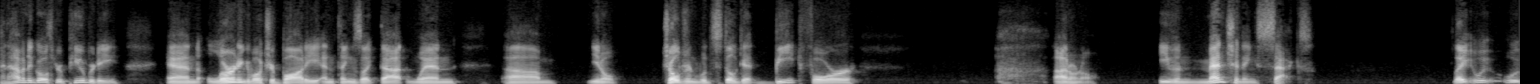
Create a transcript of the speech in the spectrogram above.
and having to go through puberty and learning about your body and things like that when, um, you know, children would still get beat for, I don't know, even mentioning sex. Like we, we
